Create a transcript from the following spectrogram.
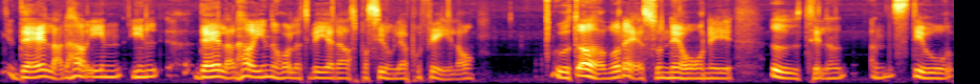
dela det, här in, in, dela det här innehållet via deras personliga profiler. Utöver det så når ni ut till en, en stor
